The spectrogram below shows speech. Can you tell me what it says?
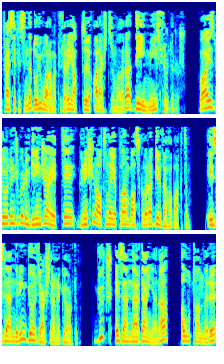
felsefesinde doyum aramak üzere yaptığı araştırmalara değinmeyi sürdürür. Vaiz 4. bölüm 1. ayette güneşin altında yapılan baskılara bir daha baktım. Ezilenlerin gözyaşlarını gördüm. Güç ezenlerden yana, avutanları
